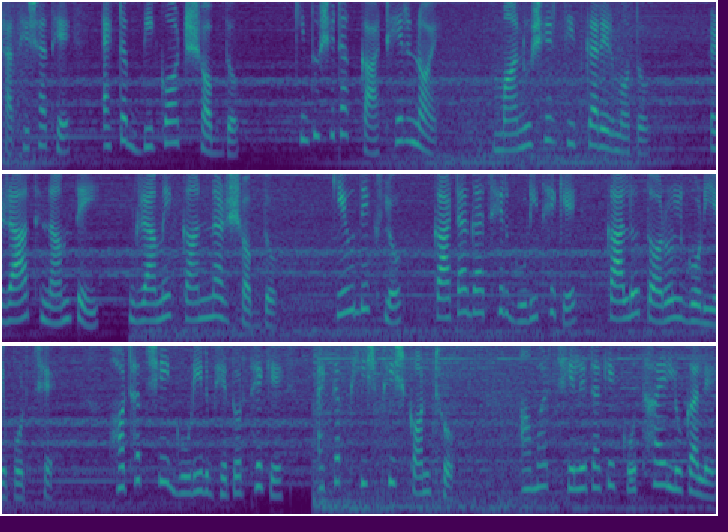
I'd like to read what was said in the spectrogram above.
সাথে সাথে একটা বিকট শব্দ, কিন্তু সেটা কাঠের নয়। মানুষের চিৎকারের মতো। রাত নামতেই গ্রামে কান্নার শব্দ। কেউ দেখল কাটা গাছের গুড়ি থেকে কালো তরল গড়িয়ে পড়ছে। হঠাৎ সেই গুড়ির ভেতর থেকে একটা ফিসফিস কণ্ঠ, আমার ছেলেটাকে কোথায় লুকালে?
